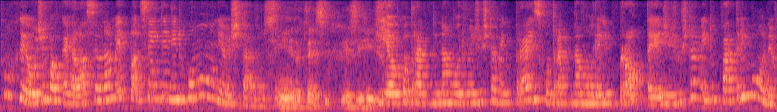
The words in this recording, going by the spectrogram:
Porque hoje qualquer relacionamento pode ser entendido como uma união estável. Sim, ainda tem esse, esse risco. E é o contrato de namoro vem justamente para isso. O contrato de namoro ele protege justamente o patrimônio.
